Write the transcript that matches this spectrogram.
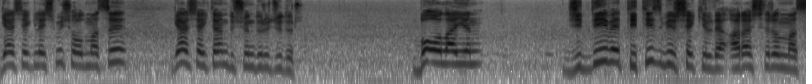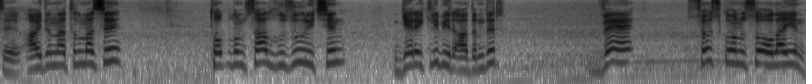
gerçekleşmiş olması gerçekten düşündürücüdür. Bu olayın ciddi ve titiz bir şekilde araştırılması, aydınlatılması toplumsal huzur için gerekli bir adımdır. Ve söz konusu olayın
